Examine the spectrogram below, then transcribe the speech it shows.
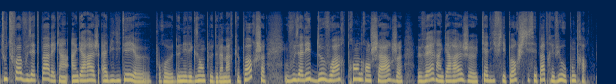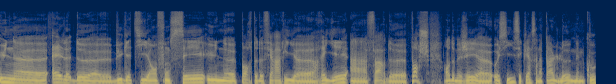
toutefois vous n'êtes pas avec un, garage habilité, euh, pour euh, donner l'exemple de la marque Porsche, vous allez devoir prendre en charge vers un garage qualifié Porsche si c'est pas prévu au contrat. Une euh, aile de Bugatti enfoncée, une porte de Ferrari rayée, un phare de Porsche endommagé aussi. C'est clair, ça n'a pas le même coût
